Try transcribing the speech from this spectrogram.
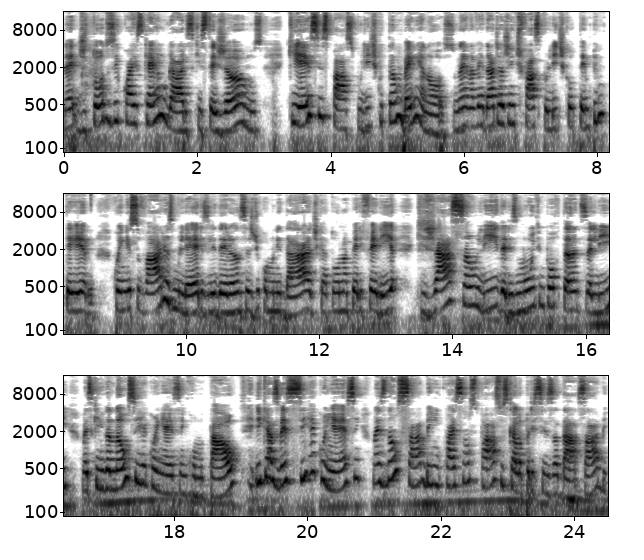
né, de todos e quaisquer lugares que estejamos, que esse espaço político também é nosso, né? Na verdade, a gente faz política o tempo inteiro. Conheço várias mulheres, lideranças de comunidade que atuam na periferia, que já são líderes muito importantes ali, mas que ainda não se reconhecem como tal e que às vezes se reconhecem, mas não sabem quais são os passos que ela precisa dar, sabe?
